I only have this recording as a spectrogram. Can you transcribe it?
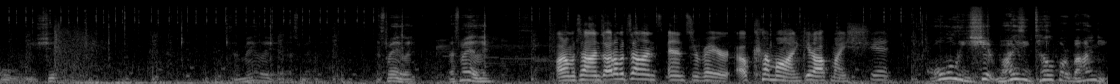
Holy shit. Is that melee? Yeah, that's melee. That's melee. That's melee. Automatons, automatons, and surveyor. Oh come on, get off my shit. Holy shit, why is he teleport behind you?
